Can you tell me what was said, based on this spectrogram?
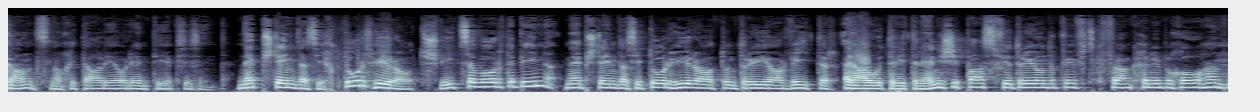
ganz nach Italien orientiert sind. Nebst dem, dass ich durch Heirat Schweizer geworden bin, nebst dem, dass ich durch Heirat und drei Jahre weiter auch den italienischen Pass für 350 Franken bekommen habe,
